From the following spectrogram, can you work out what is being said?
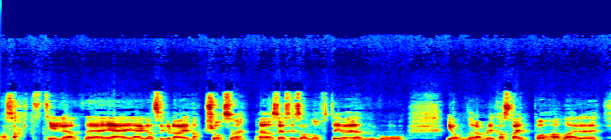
har sagt tidligere, at jeg, jeg er ganske glad i Nacho også. jeg. Eh, Altså, jeg syns han ofte gjør en god jobb når han blir kasta innpå. Han er eh,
